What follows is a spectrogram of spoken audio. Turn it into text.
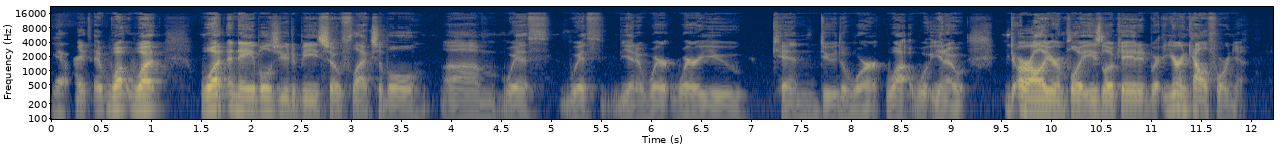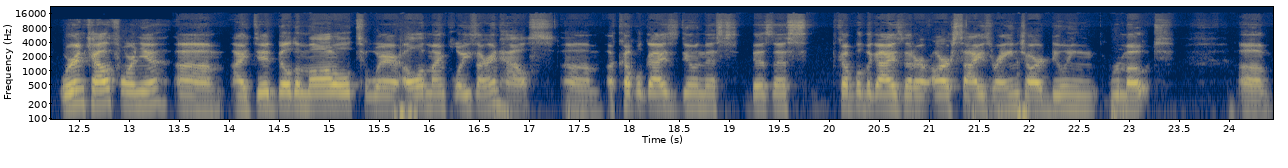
Yeah. What what what enables you to be so flexible um, with with you know where where you can do the work? What you know, are all your employees located? where You're in California. We're in California. Um, I did build a model to where all of my employees are in house. Um, a couple guys doing this business. A couple of the guys that are our size range are doing remote. Um,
